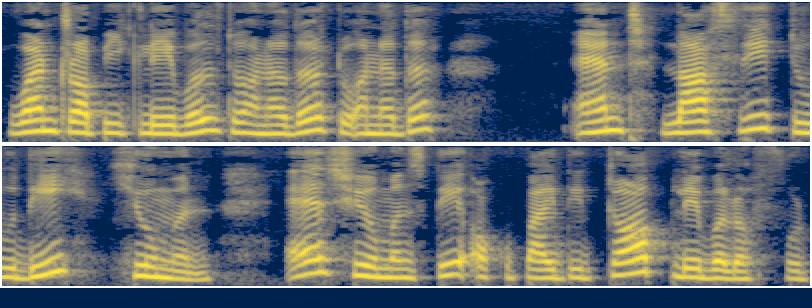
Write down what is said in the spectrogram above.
one trophic level to another to another and lastly to the human. As humans, they occupy the top level of food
